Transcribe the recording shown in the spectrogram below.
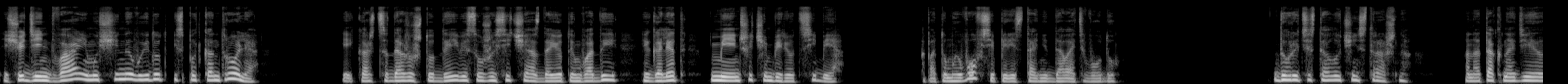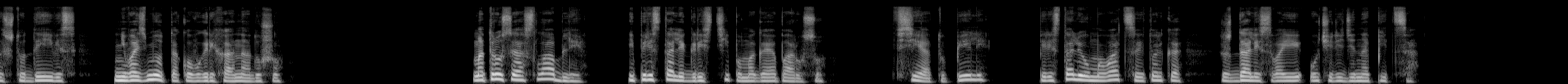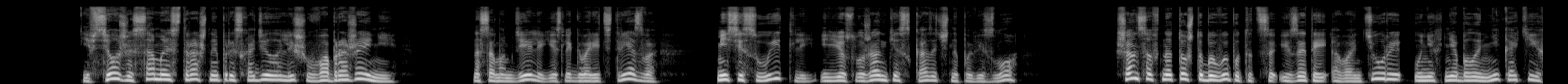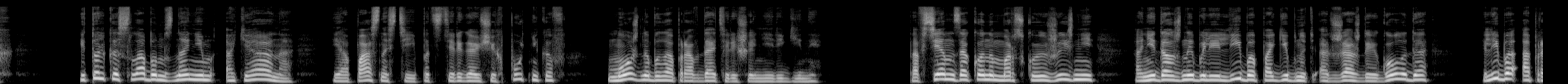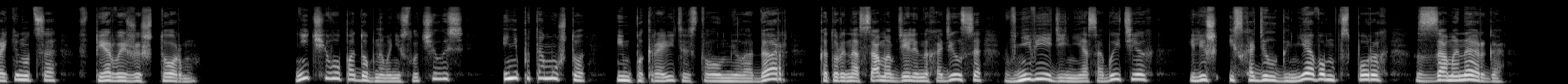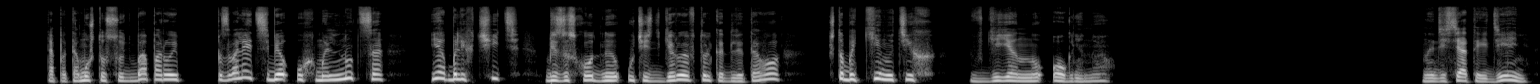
Еще день-два, и мужчины выйдут из-под контроля. Ей кажется даже, что Дэвис уже сейчас дает им воды, и Галет меньше, чем берет себе. А потом и вовсе перестанет давать воду. Дороти стало очень страшно. Она так надеялась, что Дэвис не возьмет такого греха на душу. Матросы ослабли и перестали грести, помогая парусу. Все отупели, перестали умываться и только ждали своей очереди напиться. И все же самое страшное происходило лишь в воображении. На самом деле, если говорить трезво, миссис Уитли и ее служанке сказочно повезло. Шансов на то, чтобы выпутаться из этой авантюры, у них не было никаких, и только слабым знанием океана и опасностей, подстерегающих путников, можно было оправдать решение Регины. По всем законам морской жизни они должны были либо погибнуть от жажды и голода, либо опрокинуться в первый же шторм. Ничего подобного не случилось, и не потому, что им покровительствовал Милодар, который на самом деле находился в неведении о событиях и лишь исходил гневом в спорах с Заменерго, а потому что судьба порой позволяет себе ухмыльнуться и облегчить безысходную участь героев только для того, чтобы кинуть их в гиенну огненную. На десятый день,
